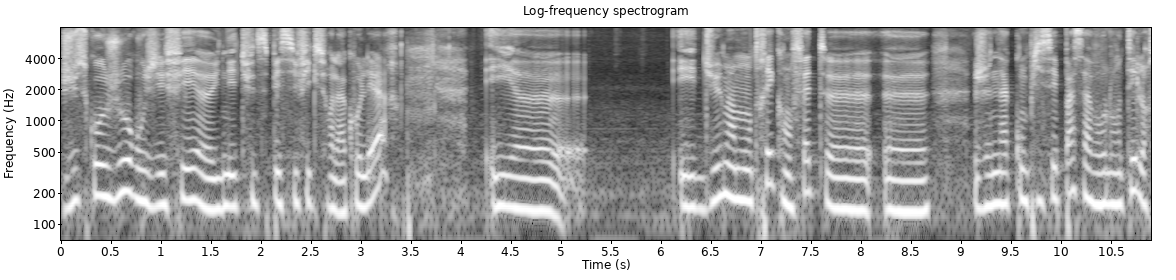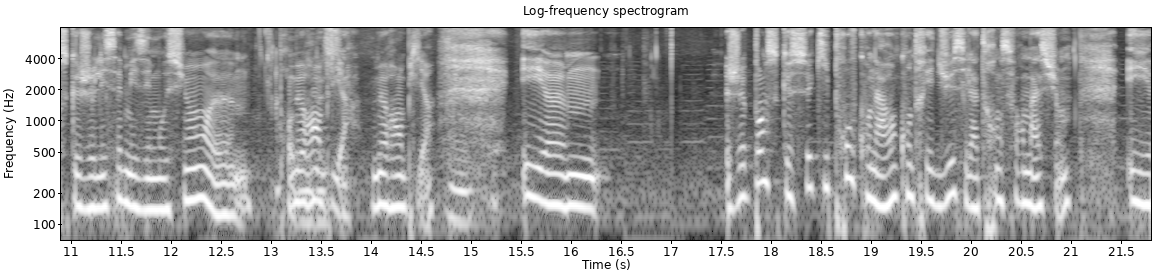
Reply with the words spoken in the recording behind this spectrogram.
Jusqu'au jour où j'ai fait euh, une étude spécifique sur la colère. Et, euh, et Dieu m'a montré qu'en fait, euh, euh, je n'accomplissais pas sa volonté lorsque je laissais mes émotions me remplir, me remplir. Et je pense que ce qui prouve qu'on a rencontré Dieu, c'est la transformation. Et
